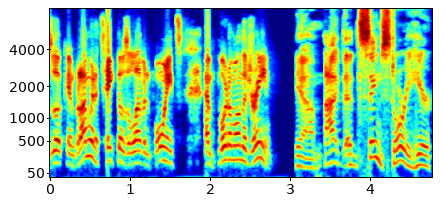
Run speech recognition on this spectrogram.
looking, but I'm going to take those 11 points and put them on the dream. Yeah, I, uh, same story here.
